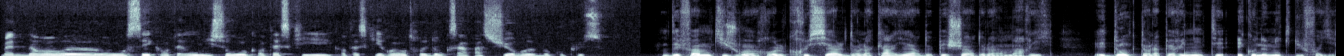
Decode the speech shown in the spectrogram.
Maintenant, euh, on sait quand, où ils sont, quand est-ce qu'ils, rentrent, donc ça rassure euh, beaucoup plus des femmes qui jouent un rôle crucial dans la carrière de pêcheur de leur mari et donc dans la pérennité économique du foyer.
